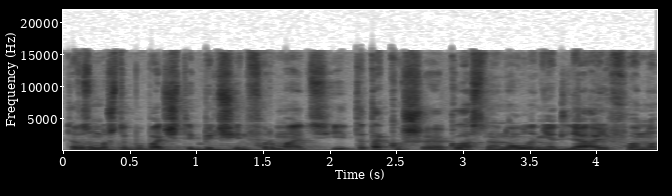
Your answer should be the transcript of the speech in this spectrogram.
та ви зможете побачити більше інформації. Та також е, класне оновлення для iPhone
